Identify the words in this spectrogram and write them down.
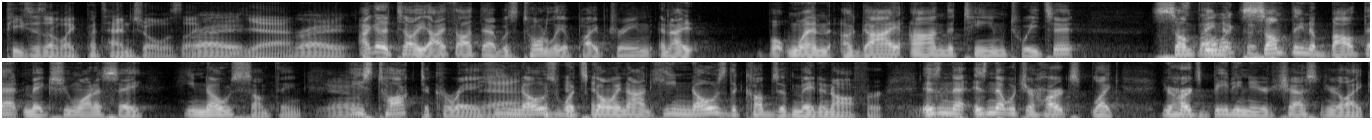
pieces of like potential was like Right. yeah. Right. I got to tell you, I thought that was totally a pipe dream, and I. But when a guy on the team tweets it, something like the- something about that makes you want to say he knows something. He's talked to Correa. Yeah. He knows what's going on. He knows the Cubs have made an offer. Isn't mm-hmm. that isn't that what your heart's like? Your heart's beating in your chest, and you're like,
